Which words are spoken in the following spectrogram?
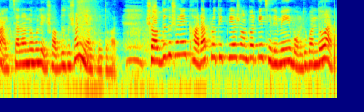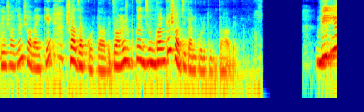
মাইক চালানো হলে শব্দদূষণ নিয়ন্ত্রিত হয়। শব্দ দূষণের খারাপ প্রতিক্রিয়া সম্পর্কে ছেলে মেয়ে, বন্ধুবান্ধব, আত্মীয় স্বজন সবাইকে সজাগ করতে হবে। জনগণকে সচেতন করে তুলতে হবে। ভিডিও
